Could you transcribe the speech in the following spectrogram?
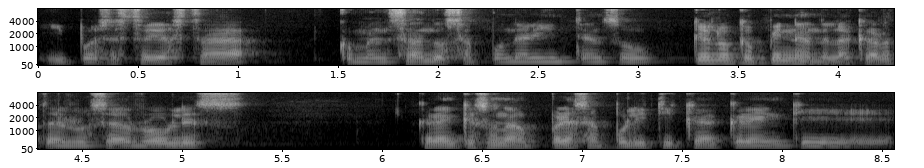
y pues esto ya está comenzándose a poner intenso. ¿Qué es lo que opinan de la carta de Rosario Robles? ¿Creen que es una presa política? ¿Creen que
